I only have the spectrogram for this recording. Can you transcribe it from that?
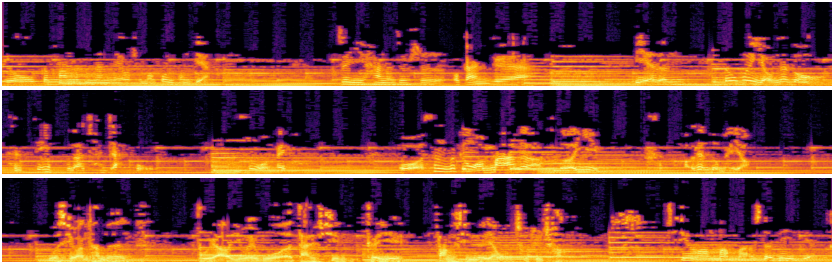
就跟妈妈之间没有什么共同点，最遗憾的就是我感觉。别人都会有那种很幸福的全家福，但是我没有，我甚至跟我妈的合影好像都没有。我希望他们不要因为我担心，可以放心的让我出去闯。希望妈妈身体健康，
